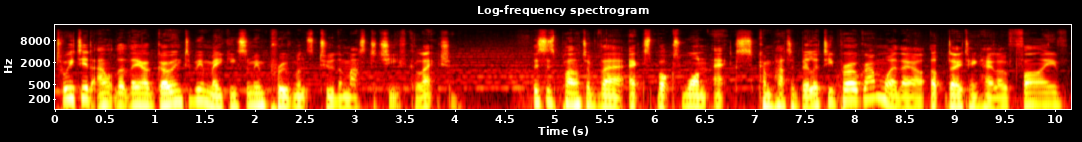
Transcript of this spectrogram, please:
tweeted out that they are going to be making some improvements to the Master Chief Collection. This is part of their Xbox One X compatibility program where they are updating Halo 5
